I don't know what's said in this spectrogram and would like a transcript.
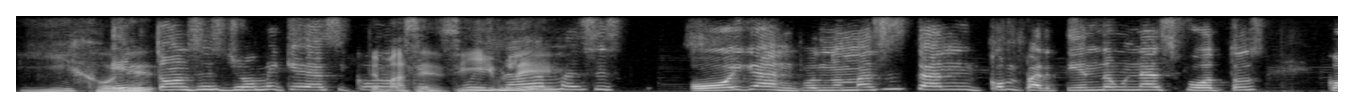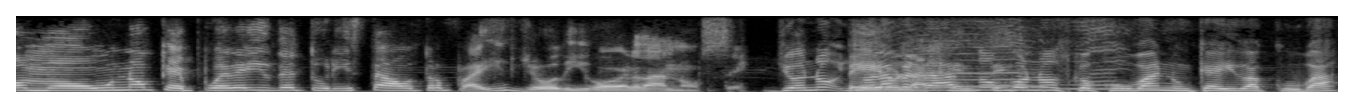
Híjole. Entonces yo me quedé así como Tema que, pues, sensible. nada más es- oigan, pues nomás están compartiendo unas fotos como uno que puede ir de turista a otro país, yo digo, ¿verdad? No sé. Yo no, yo Pero la la verdad no gente- conozco Cuba, nunca he ido a Cuba,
